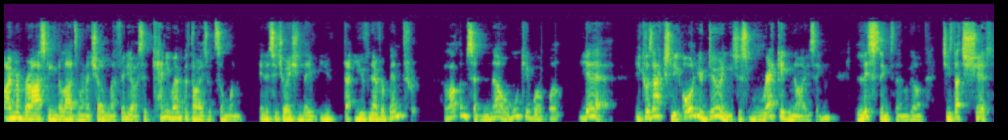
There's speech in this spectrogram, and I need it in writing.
I remember asking the lads when I showed them that video. I said, "Can you empathize with someone in a situation they you that you've never been through?" A lot of them said no. One kid went, "Well, yeah," because actually all you're doing is just recognizing, listening to them, and going, "Geez, that's shit.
